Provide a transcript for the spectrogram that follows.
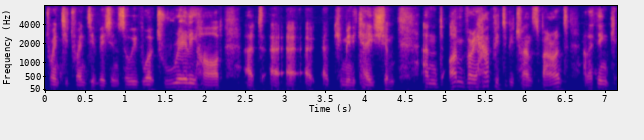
2020 vision. So we've worked really hard at, at, at, at communication, and I'm very happy to be transparent. And I think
